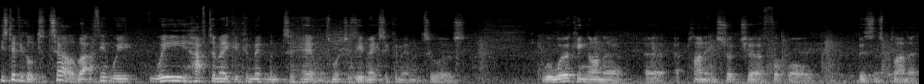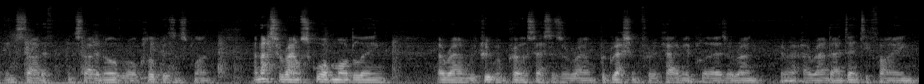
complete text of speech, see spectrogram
It's difficult to tell, but I think we, we have to make a commitment to him as much as he makes a commitment to us. We're working on a, a, a planning structure, a football business plan inside, inside an overall club business plan, and that's around squad modelling, around recruitment processes, around progression for academy players, around, around identifying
